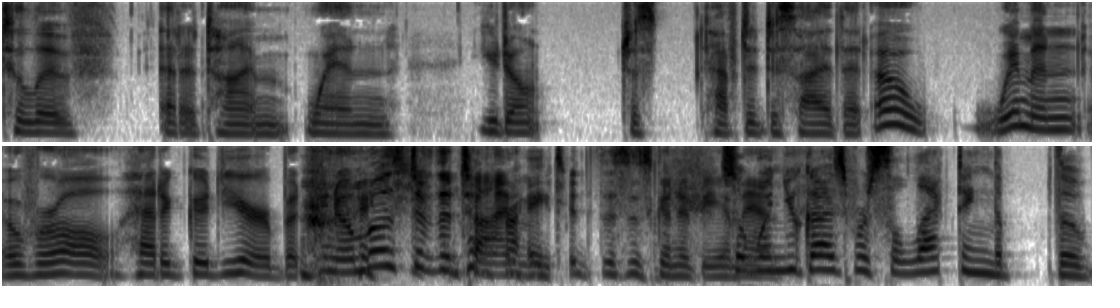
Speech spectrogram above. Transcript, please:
to live at a time when you don't just have to decide that, oh, women overall had a good year. But, you know, most of the time, it- this is going to be a so man. when you guys were selecting the the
